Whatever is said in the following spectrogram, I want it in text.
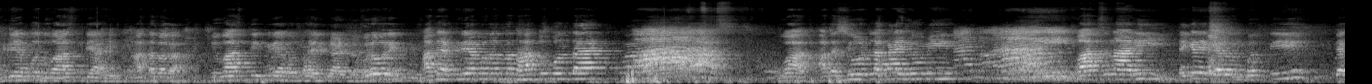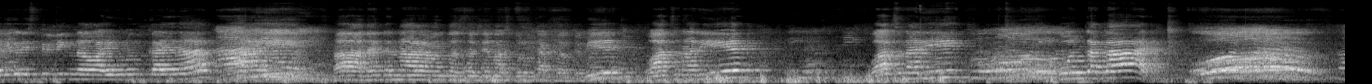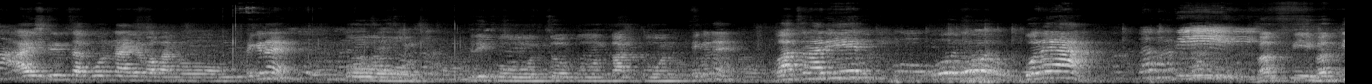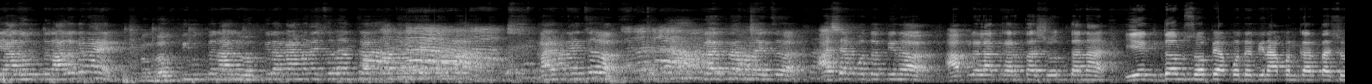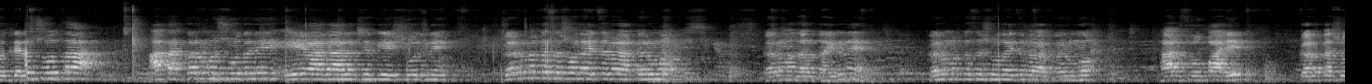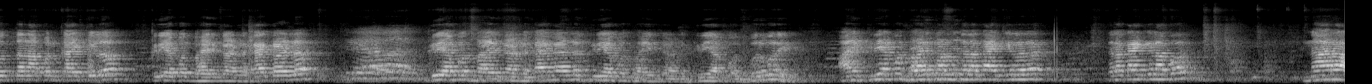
क्रियापद वाचते आहे. आता बघा हे वाचते क्रियापद बाहेर काढलं. बरोबर आहे? आता या क्रियापदातला धातू कोणता? आहे वाच आता शेवटला काय घेऊ मी? वाचणारी की नाही कारण भक्ती त्या ठिकाणी स्त्रीलिंग नाव आहे म्हणून काय येणार? नारी. हा नाहीतर नारा म्हणतात सज्जनाश करून टाकतात तुम्ही. वाचणारी वाचणारी कोणता काय? आईस्क्रीमचा कोण नाही रे बाबांनो? हे की नाही? कोण? त्रिकोण चौकोन काटकोन हे की नाही? वाचणारी कोण आहे या? भक्ती. भक्ती. आलं उत्तर आलं का नाही? मग भक्ती उत्तर आलं भक्तीला काय म्हणायचं. काय म्हणायचं? करता म्हणायचं. अशा पद्धतीनं आपल्याला करता शोधताना एकदम सोप्या पद्धतीने आपण करता शोधलेला. शोधला आता कर्म शोधणे हे बघा लक्षात घे शोधणे. कर्म कसं शोधायचं बघा? कर्म. कर्म झालता आहे की नाही? कर्म कसं शोधायचं बघा? कर्म. फार सोपं आहे. करता शोधताना आपण काय केलं? क्रियापद बाहेर काढलं. काय काढलं? क्रियापद. बाहेर काढलं. काय काढलं? क्रियापद बाहेर काढलं. क्रियापद. बरोबर आहे? आणि क्रियापद बाहेर काढून त्याला काय केलं? त्याला काय केलं आपण? नारा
